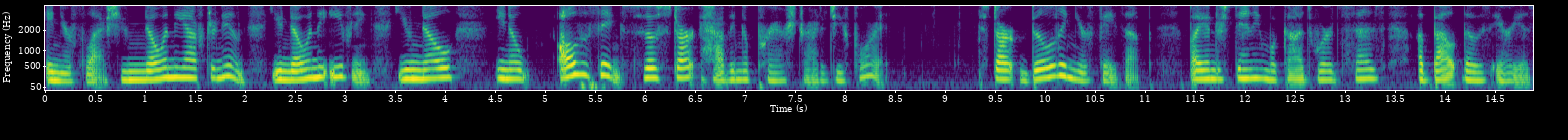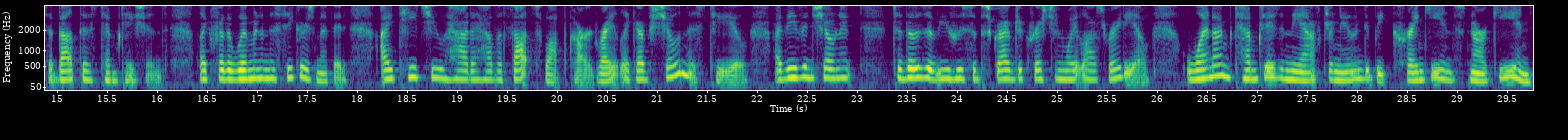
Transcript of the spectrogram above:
in your flesh. You know in the afternoon. You know in the evening. You know, you know, all the things. So start having a prayer strategy for it. Start building your faith up by understanding what God's word says about those areas, about those temptations. Like for the women in the seekers method, I teach you how to have a thought swap card, right? Like I've shown this to you. I've even shown it to those of you who subscribe to Christian Weight Loss Radio. When I'm tempted in the afternoon to be cranky and snarky and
